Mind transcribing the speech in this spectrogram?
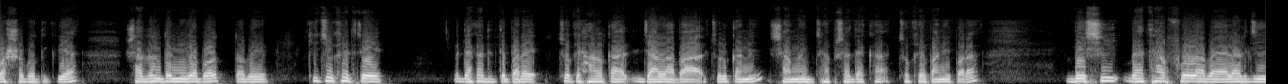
পার্শ্ব প্রতিক্রিয়া সাধারণত নিরাপদ, তবে কিছু ক্ষেত্রে দেখা দিতে পারে চোখে হালকা জ্বালা বা চুলকানি, সাময়িক ঝাপসা দেখা, চোখে পানি পড়া। বেশি ব্যথা, ফোলা বা অ্যালার্জি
